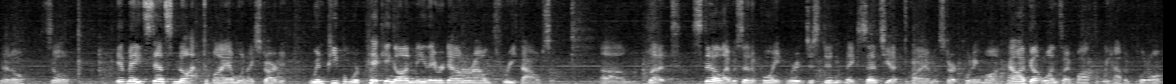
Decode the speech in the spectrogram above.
You know, so it made sense not to buy them when I started. When people were picking on me, they were down around three thousand. Um, but still, I was at a point where it just didn't make sense yet to buy them and start putting them on. Now I've got ones I bought that we haven't put on.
